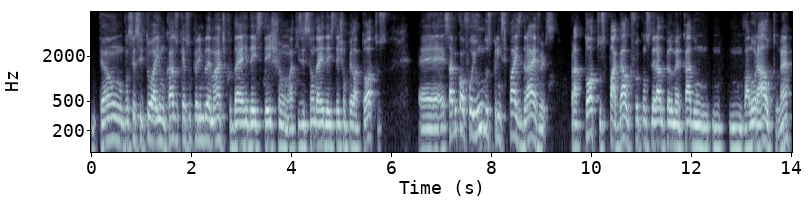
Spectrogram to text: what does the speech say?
Então, você citou aí um caso que é super emblemático da RD Station, aquisição da RD Station pela TOTUS, é, sabe qual foi um dos principais drivers para TOTUS pagar o que foi considerado pelo mercado um, um, um, valor alto, né?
